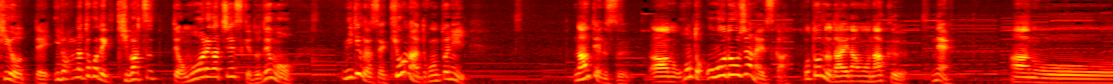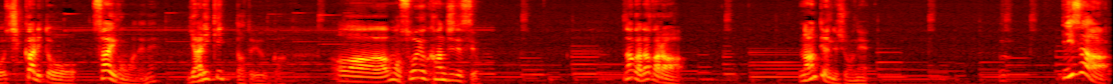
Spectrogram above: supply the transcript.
起用っていろんなところで奇抜って思われがちですけどでも見てください。今日なんて本当に何て言うんです？あの本当王道じゃないですか。ほとんど代打もなくねあのー、しっかりと最後までねやりきったというかあもうそういう感じですよ。なんかだから何て言うんでしょうね。いざ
